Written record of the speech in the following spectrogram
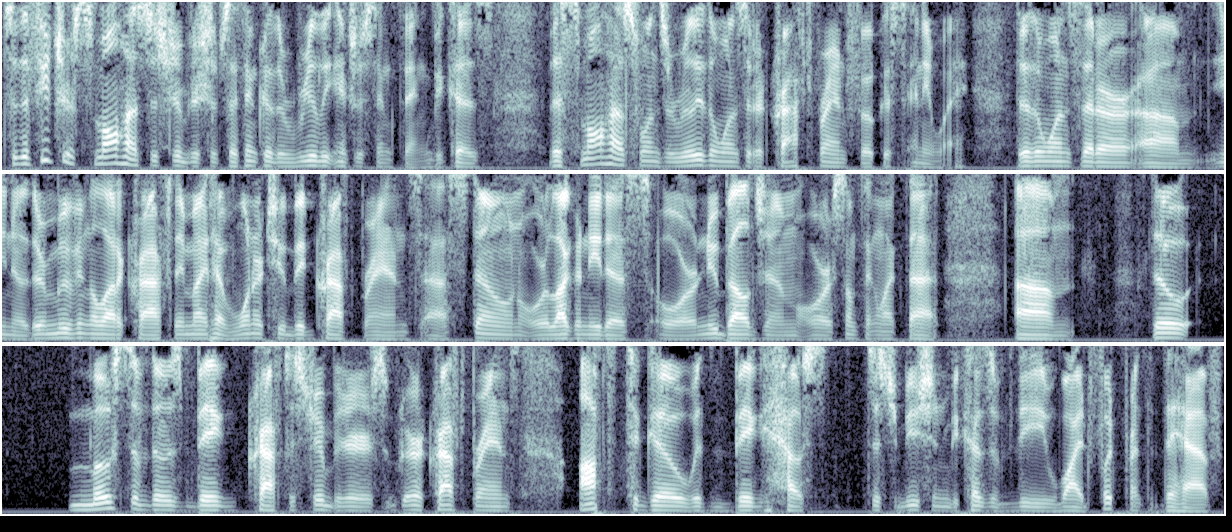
So the future of small house distributorships, I think, are the really interesting thing because the small house ones are really the ones that are craft brand focused anyway. They're the ones that are, um, you know, they're moving a lot of craft. They might have one or two big craft brands, uh, Stone or Lagunitas or New Belgium or something like that. Um, though most of those big craft distributors or craft brands opt to go with big house distribution because of the wide footprint that they have.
